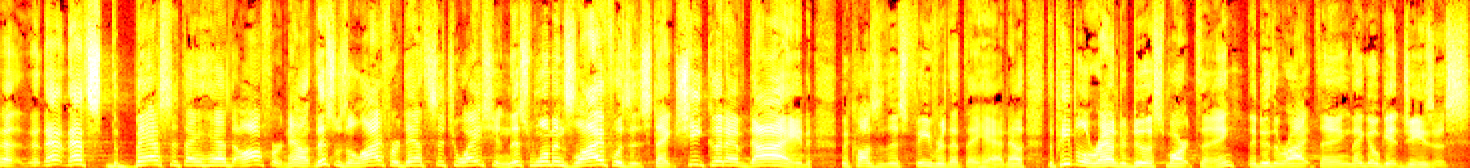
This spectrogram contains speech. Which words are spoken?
Uh, that, that's the best that they had to offer. Now, this was a life or death situation. This woman's life was at stake. She could have died because of this fever that they had. Now, the people around her do a smart thing, they do the right thing, they go get Jesus.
